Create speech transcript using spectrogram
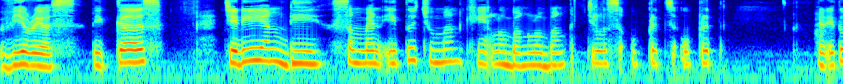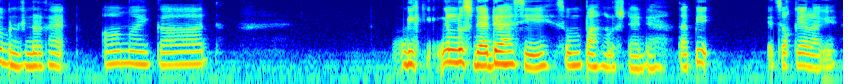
furious because jadi yang di semen itu cuman kayak lubang-lubang kecil seuprit seuprit dan itu bener-bener kayak oh my god. Bik ngelus dada sih sumpah ngelus dada tapi it's okay lagi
